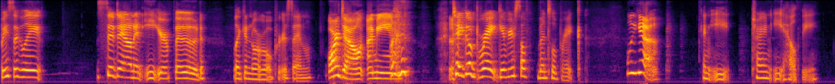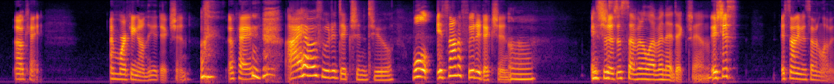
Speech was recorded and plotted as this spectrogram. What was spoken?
basically, sit down and eat your food like a normal person. Or don't. I mean, Take a break. Give yourself a mental break well, yeah. and eat. Try and eat healthy. Okay. I'm working on the addiction. Okay. I have a food addiction too. well, it's not a food addiction. Uh, it's, It's just, just- a 7 Eleven addiction. It's just it's not even 7-Eleven.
